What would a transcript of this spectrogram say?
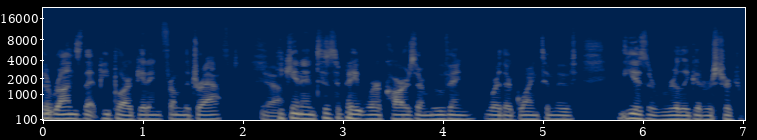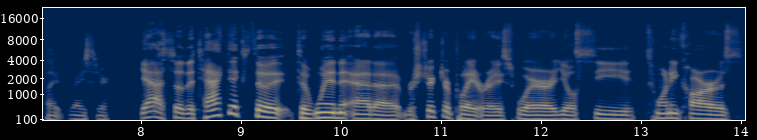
the runs that people are getting from the draft. Yeah. He can anticipate where cars are moving, where they're going to move. He is a really good restrictor plate racer. Yeah, so the tactics to to win at a restrictor plate race where you'll see 20 cars,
